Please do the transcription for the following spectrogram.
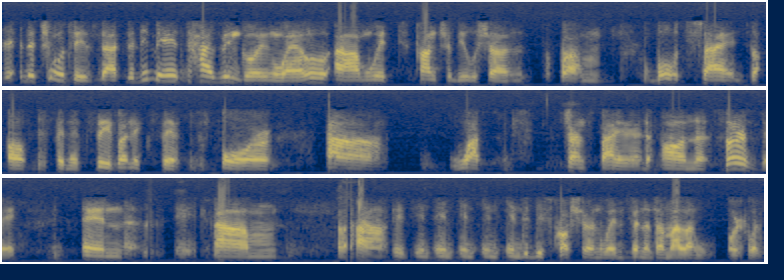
the, the, truth is that the debate has been going well um, with contributions from both sides of the Senate, save and except for uh, what transpired on Thursday in um, uh, in, in, in, in, the discussion when Senator Mallard was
